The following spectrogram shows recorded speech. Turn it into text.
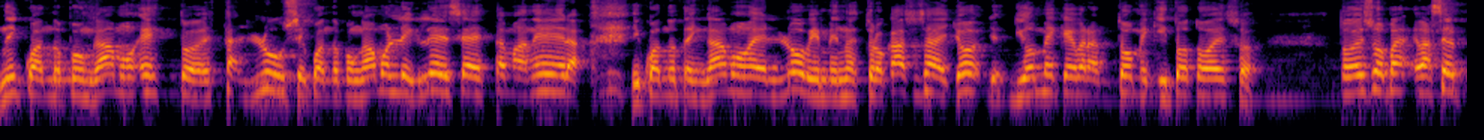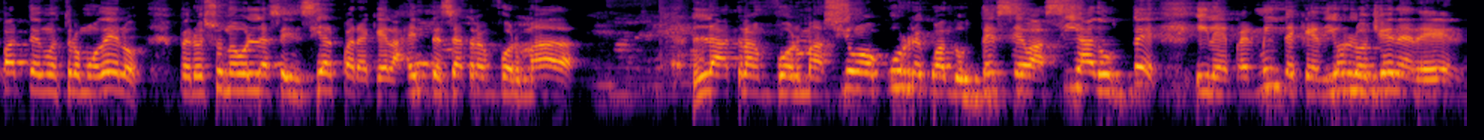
Ni cuando pongamos esto, estas luces, cuando pongamos la iglesia de esta manera y cuando tengamos el lobby, en nuestro caso, ¿sabes? Yo, Dios me quebrantó, me quitó todo eso. Todo eso va, a ser parte de nuestro modelo, pero eso no es lo esencial para que la gente sea transformada. La transformación ocurre cuando usted se vacía de usted y le permite que Dios lo llene de él.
